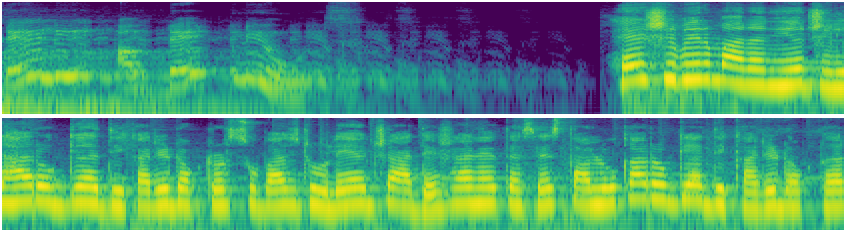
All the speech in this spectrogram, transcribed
डेली अपडेट न्यूज हे शिबिर माननीय जिल्हा आरोग्य अधिकारी डॉक्टर सुभाष ढोले यांच्या आदेशाने तसेच तालुका आरोग्य अधिकारी डॉक्टर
